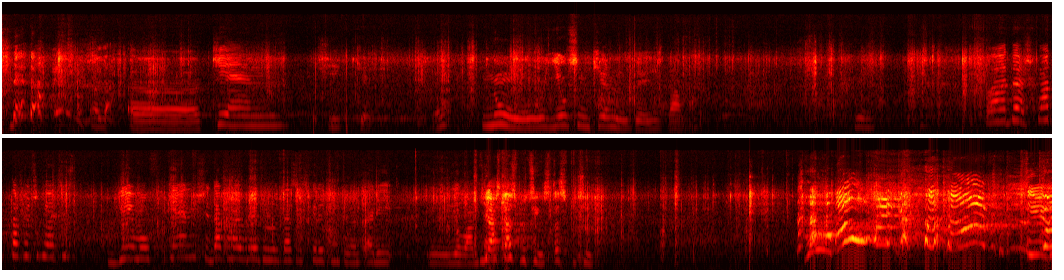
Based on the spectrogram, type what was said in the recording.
da. Uh, Ken și Ken. Nu, eu sunt Kenul, deci da. Uh, da, și cum atât a fost cu acest Game of Ken și dacă mai vreți, nu uitați să scrieți în comentarii. uh, Eu am Ia, stați puțin, stați puțin. Oh my god! Și eu,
